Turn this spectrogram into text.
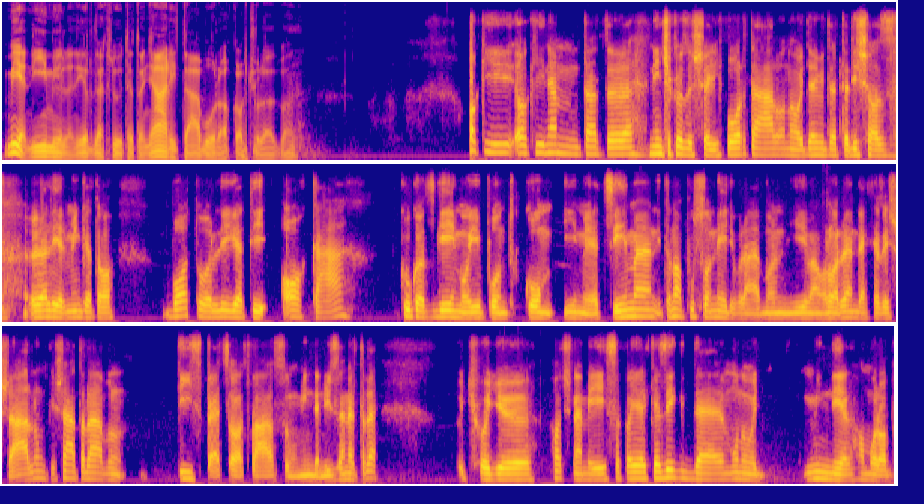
milyen e-mailen érdeklődhet a nyári táborral kapcsolatban? Aki, aki nem, tehát ö, nincs a közösségi portálon, ahogy említetted is, az ő elér minket a batorligeti ak kukacgamoi.com e-mail címen. Itt a nap 24 órában nyilvánvalóan rendelkezésre állunk, és általában 10 perc alatt válaszolunk minden üzenetre, úgyhogy ha nem éjszaka érkezik, de mondom, hogy minél hamarabb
